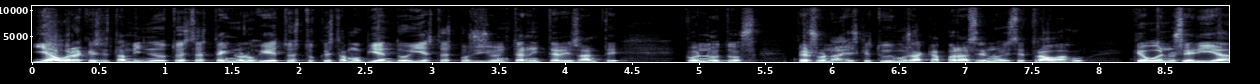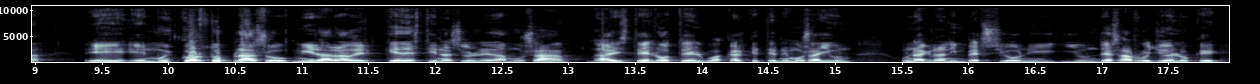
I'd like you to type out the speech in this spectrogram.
y ahora que se están viniendo todas estas tecnologías, todo esto que estamos viendo y esta exposición tan interesante con los dos personajes que tuvimos acá para hacernos este trabajo, qué bueno sería eh, en muy corto plazo mirar a ver qué destinación le damos a, a este lote del Huacal, que tenemos ahí un, una gran inversión y, y, un desarrollo de lo que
